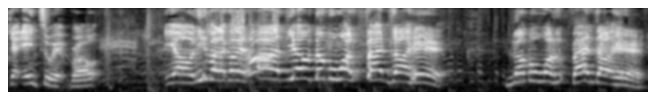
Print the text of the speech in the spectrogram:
Get into it, bro. Yo, these men are going hard. Yo, number one fans out here. Number one fans out here.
